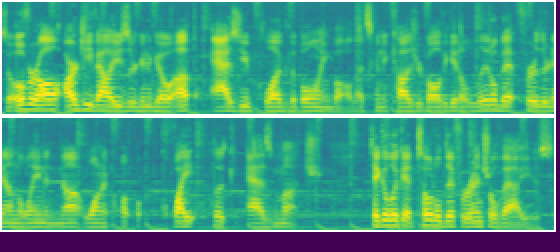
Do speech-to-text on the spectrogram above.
So overall, RG values are gonna go up as you plug the bowling ball. That's gonna cause your ball to get a little bit further down the lane and not wanna qu quite hook as much. Take a look at total differential values.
